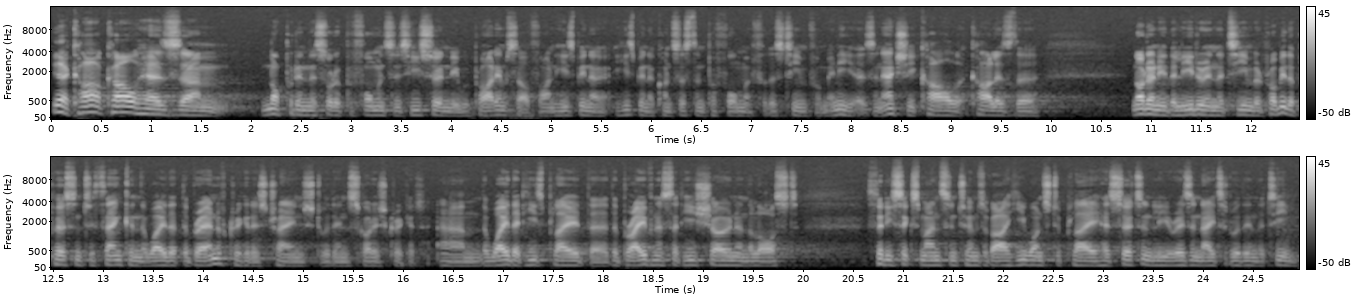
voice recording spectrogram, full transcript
Yeah, Kyle, Kyle has um, not put in the sort of performances he certainly would pride himself on. He's been a he's been a consistent performer for this team for many years, and actually, Kyle Kyle is the not only the leader in the team, but probably the person to thank in the way that the brand of cricket has changed within Scottish cricket. Um, the way that he's played, the, the braveness that he's shown in the last 36 months in terms of how he wants to play, has certainly resonated within the team.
